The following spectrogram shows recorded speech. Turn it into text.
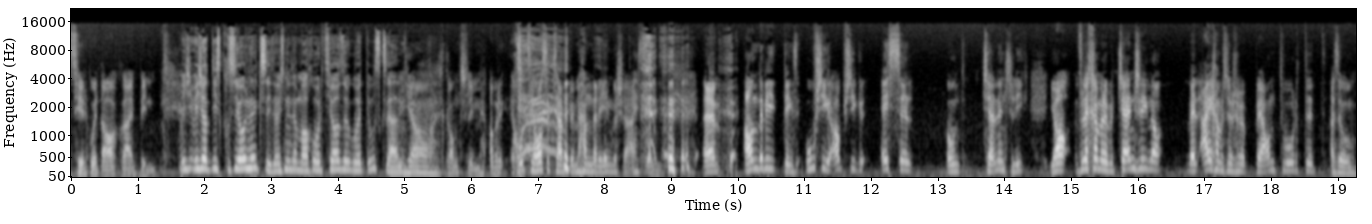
sehr gut angelegt bin. Wie, wie war die Diskussion heute? gewesen? Du hast nicht einmal kurz ja so gut ausgesehen. Ja, ganz schlimm. Aber kurze Hose gesehen bei Männern immer scheiße. ähm, andere Dinge, Aufsteiger, Absteiger, SL und Challenge League. Ja, vielleicht können wir über die Challenge League noch, weil eigentlich haben wir es ja schon beantwortet. Also,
